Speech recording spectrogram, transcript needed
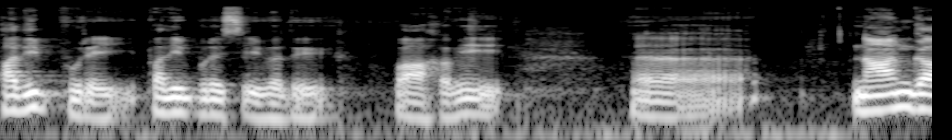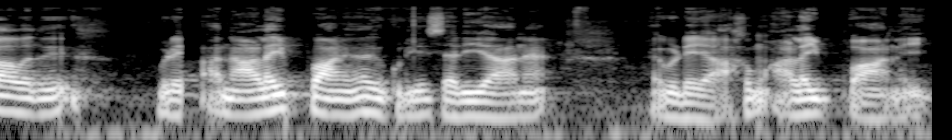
பதிப்புரை பதிப்புரை செய்வது ஆகவே நான்காவது விடை அந்த அழைப்பானை தான் அதுக்குரிய சரியான விடையாகும். அழைப்பானை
